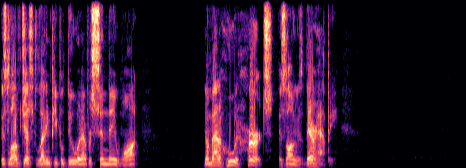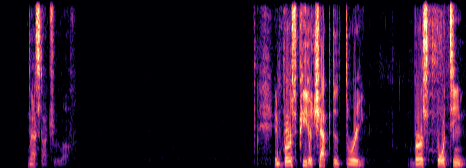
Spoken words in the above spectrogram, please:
Is love just letting people do whatever sin they want? No matter who it hurts, as long as they're happy. That's not true love. In 1 Peter chapter 3, verse 14.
